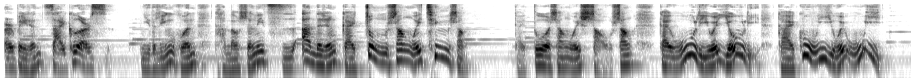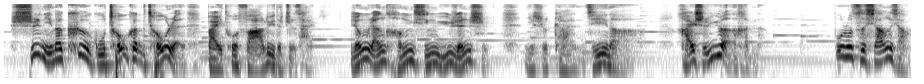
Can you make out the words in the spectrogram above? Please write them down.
而被人宰割而死，你的灵魂看到审理此案的人改重伤为轻伤，改多伤为少伤，改无理为有理，改故意为无意，使你那刻骨仇恨的仇人摆脱法律的制裁，仍然横行于人世，你是感激呢？还是怨恨呢？不如此想想，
